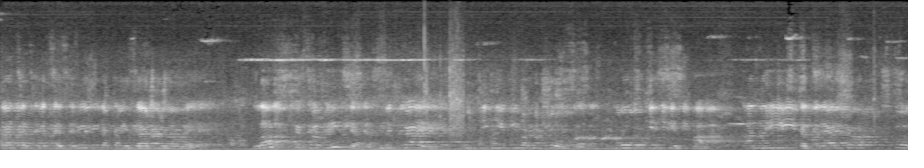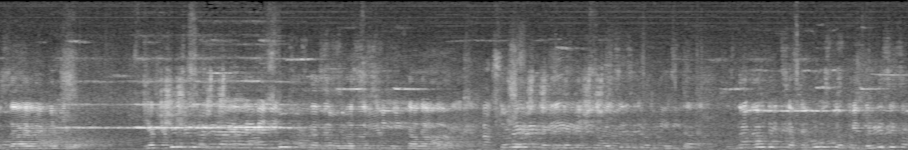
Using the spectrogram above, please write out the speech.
1523 та пейзажна алея. Лавська дзвіниця зникає у тіні Хмарочоса, Пловський 7А, Андріївська церква сповзає у Дніпро. Якщо страждає навіть буферна зона Софії та то решта історичного центру міста знаходиться просто під ризиком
